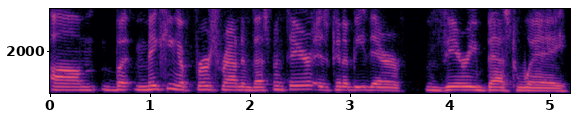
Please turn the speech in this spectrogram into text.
Um, but making a first round investment there is going to be their very best way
